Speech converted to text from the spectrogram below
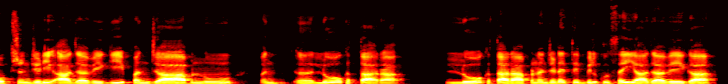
ਆਪਸ਼ਨ ਜਿਹੜੀ ਆ ਜਾਵੇਗੀ, ਪੰਜਾਬ ਨੂੰ ਪੰ- ਲੋਕ ਧਾਰਾ ਲੋਕ ਧਾਰਾ ਆਪਣਾ ਜਿਹੜਾ ਤੇ ਬਿਲਕੁਲ ਸਹੀ ਆ ਜਾਵੇਗਾ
